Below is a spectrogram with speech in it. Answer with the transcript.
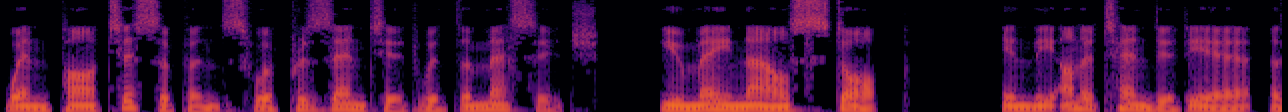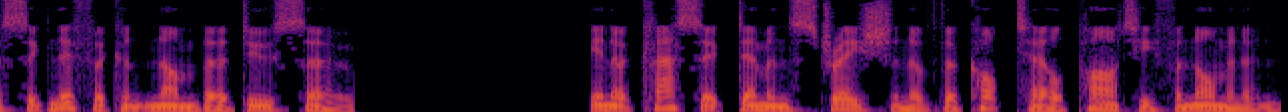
When participants were presented with the message, "'You may now stop' in the unattended ear, a significant number do so. In a classic demonstration of the cocktail party phenomenon,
